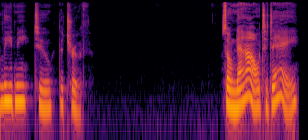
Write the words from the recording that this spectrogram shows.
lead me to the truth. So now, today,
